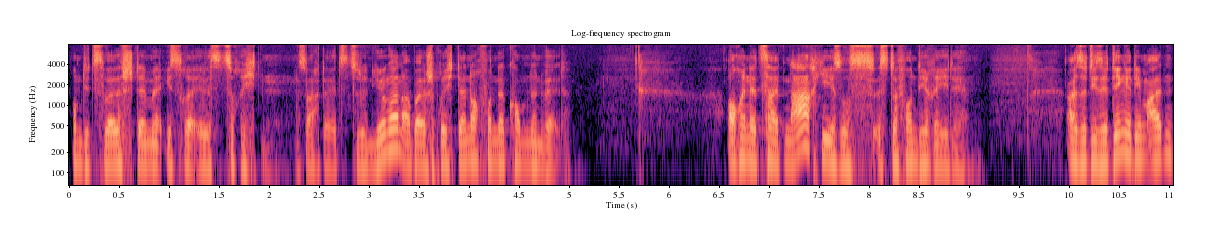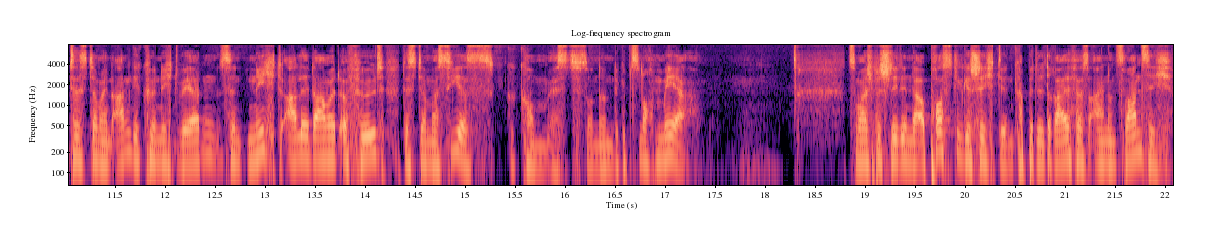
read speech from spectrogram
um die zwölf Stämme Israels zu richten. Das sagt er jetzt zu den Jüngern, aber er spricht dennoch von der kommenden Welt. Auch in der Zeit nach Jesus ist davon die Rede. Also diese Dinge, die im Alten Testament angekündigt werden, sind nicht alle damit erfüllt, dass der Messias gekommen ist, sondern da gibt es noch mehr. Zum Beispiel steht in der Apostelgeschichte in Kapitel 3, Vers 21,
